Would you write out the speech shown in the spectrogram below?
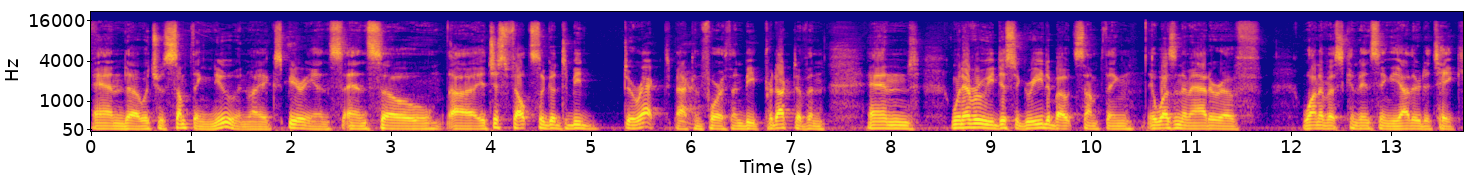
and uh, which was something new in my experience. And so uh, it just felt so good to be direct back and forth and be productive. And and whenever we disagreed about something, it wasn't a matter of one of us convincing the other to take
